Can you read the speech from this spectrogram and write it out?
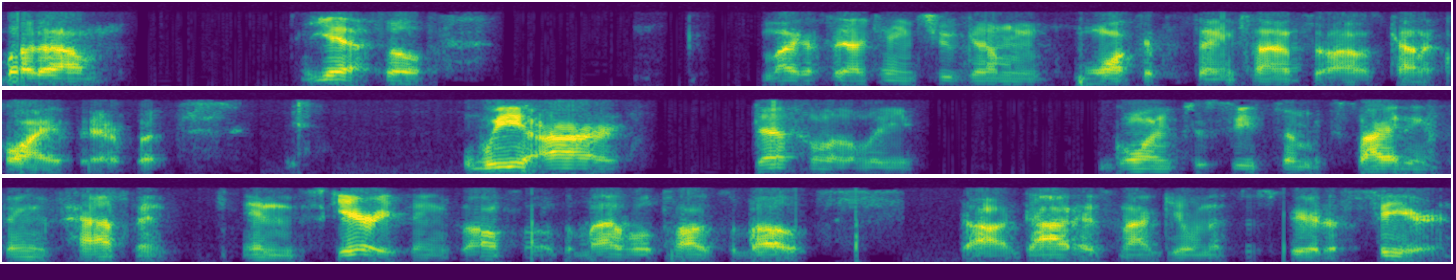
But um, yeah. So like I said, I can't chew gum and walk at the same time, so I was kind of quiet there. But we are definitely going to see some exciting things happen and scary things also. The Bible talks about uh, God has not given us the spirit of fear.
